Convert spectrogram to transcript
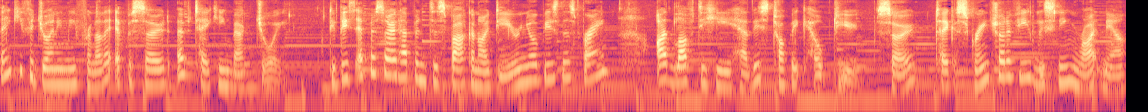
Thank you for joining me for another episode of Taking Back Joy. Did this episode happen to spark an idea in your business brain? I'd love to hear how this topic helped you. So take a screenshot of you listening right now,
